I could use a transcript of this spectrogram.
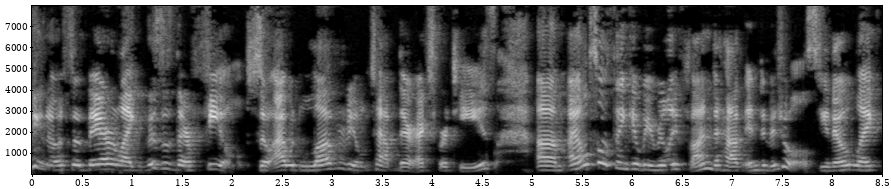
you know, so they're like this is their field. So I would love to be able to tap their expertise. Um, I also think it would be really fun to have individuals. You know, like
